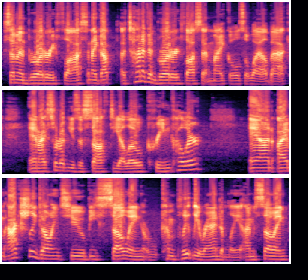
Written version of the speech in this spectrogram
some embroidery floss, and I got a ton of embroidery floss at Michael's a while back, and I sort of use a soft yellow cream color, and I'm actually going to be sewing completely randomly. I'm sewing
